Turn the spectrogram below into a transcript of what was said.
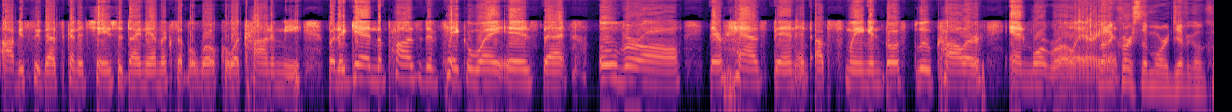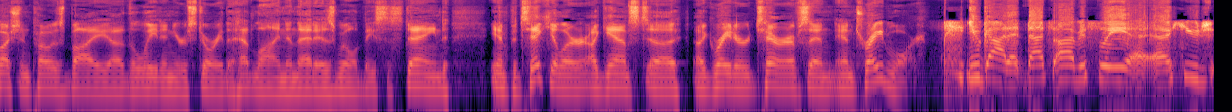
Obviously, that's going to change the dynamics of a local economy. But again, the positive takeaway is that overall there has been an upswing in both blue collar and more rural areas. But of course, the more difficult question posed by uh, the lead in your story, the headline, and that is, will it be sustained? In particular, against uh, greater tariffs and, and trade war. You got it. That's obviously a, a huge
